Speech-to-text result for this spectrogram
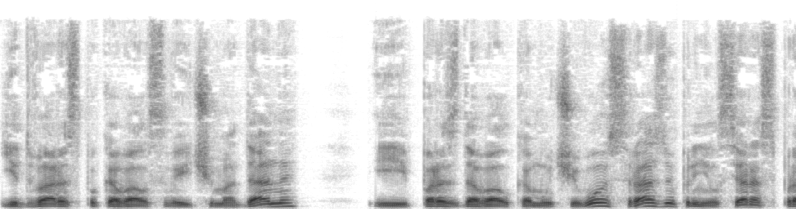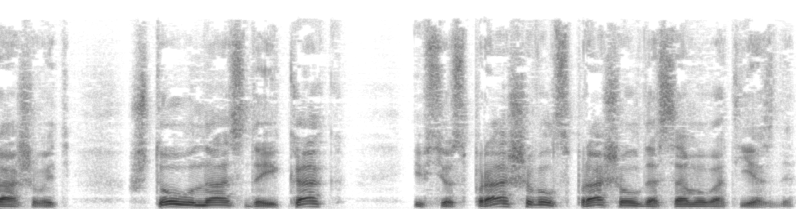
едва распаковал свои чемоданы и пораздавал кому чего, сразу принялся расспрашивать, что у нас, да и как, и все спрашивал, спрашивал до самого отъезда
